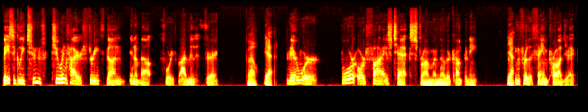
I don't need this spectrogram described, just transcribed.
basically two two entire streets done in about 45 minutes today Wow. Yeah. there were four or five techs from another company Yeah. for the same project,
